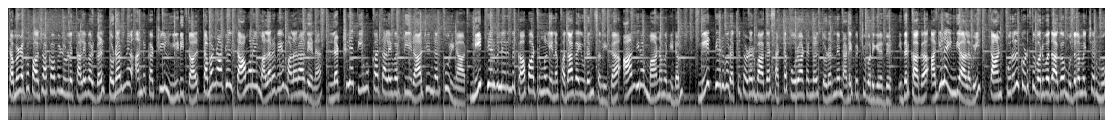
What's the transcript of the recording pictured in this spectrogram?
தமிழக பாஜகவில் உள்ள தலைவர்கள் தொடர்ந்து அந்த கட்சியில் நீடித்தால் தமிழ்நாட்டில் தாமரை மலரவே மலராது என லட்சிய திமுக தலைவர் டி. ராஜேந்தர் கூறினார். நீட் தேர்வில் இருந்து காப்பாற்றுங்கள் என பதாகையுடன் சந்தித்த ஆந்திர மாணவனிடம் நீட் தேர்வு ரத்து தொடர்பாக சட்ட போராட்டங்கள் தொடர்ந்து நடைபெற்று வருகிறது. இதற்காக அகில இந்திய அளவில் தான் குரல் கொடுத்து வருவதாக முதலமைச்சர் மு.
